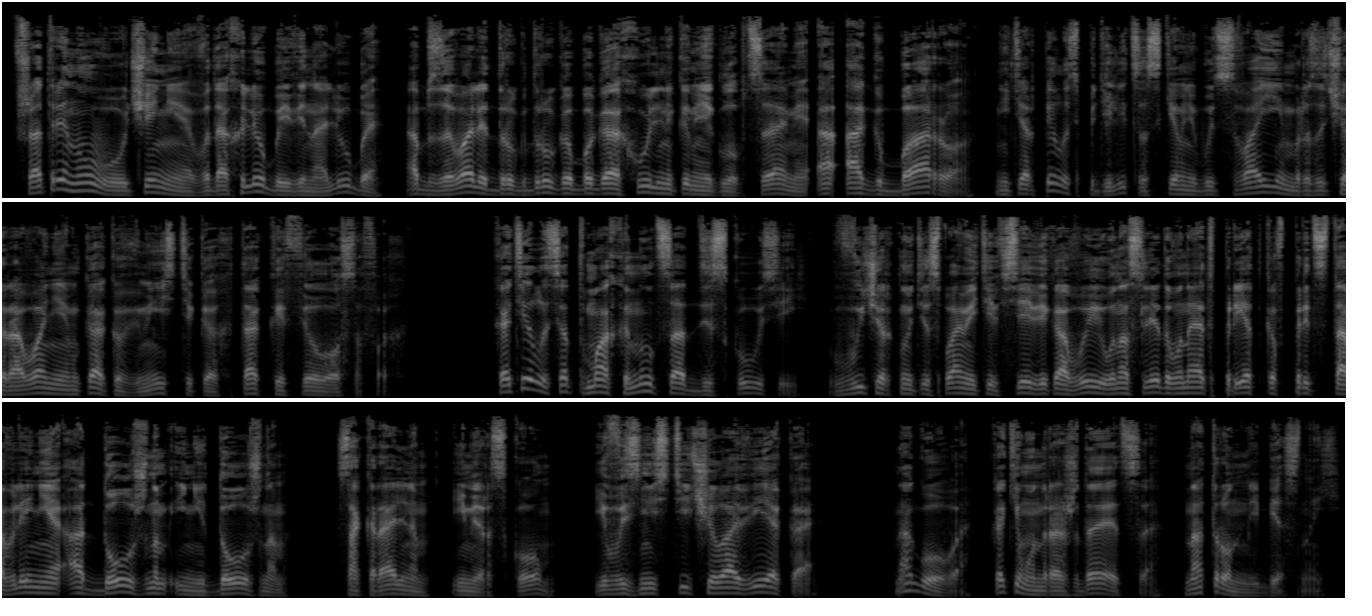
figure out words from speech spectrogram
В шатре нового учения водохлебы и винолюбы обзывали друг друга богохульниками и глупцами, а Акбару не терпелось поделиться с кем-нибудь своим разочарованием как в мистиках, так и в философах. Хотелось отмахнуться от дискуссий, вычеркнуть из памяти все вековые, унаследованные от предков представления о должном и недолжном, сакральном и мирском, и вознести человека, Нагого, каким он рождается, на трон небесный.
